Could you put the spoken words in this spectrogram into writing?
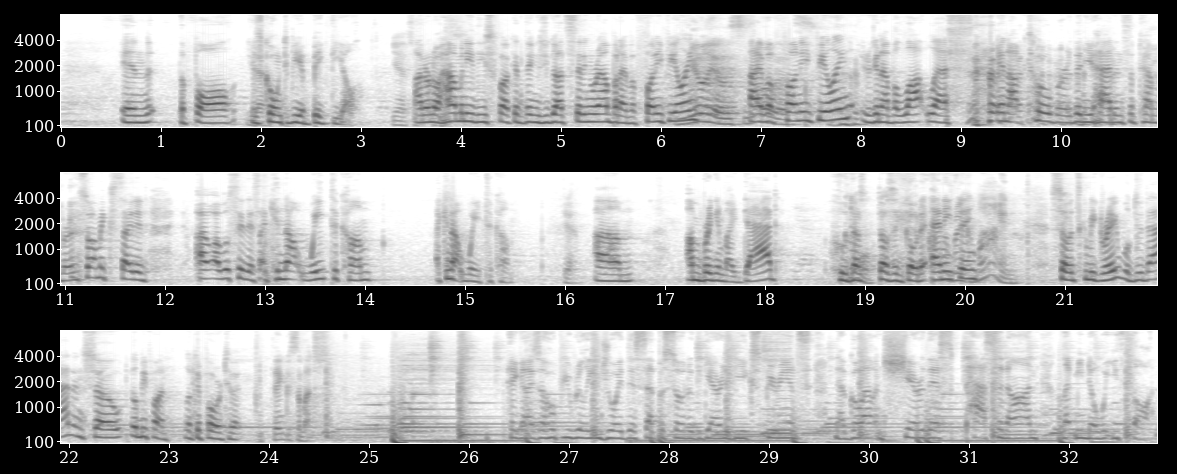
in the fall is going to be a big deal. Yes, I don't know how many of these fucking things you got sitting around, but I have a funny feeling. Millions, I have a funny feeling you're gonna have a lot less in October than you had in September. And so I'm excited. I, I will say this I cannot wait to come. I cannot wait to come. Yeah. Um, I'm bringing my dad, who does, Cool. doesn't go to I'm gonna bring anything. Mine. So it's gonna be great. We'll do that. And so it'll be fun. Looking forward to it. Thank you so much. Hey guys, I hope you really enjoyed this episode of the Gary Vee Experience. Now go out and share this, pass it on, let me know what you thought.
